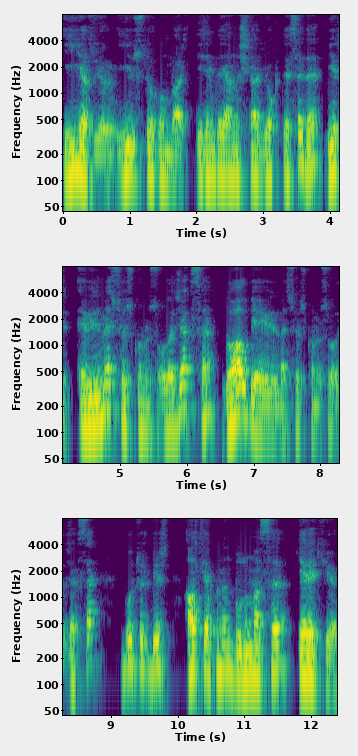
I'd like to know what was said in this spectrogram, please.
iyi yazıyorum, iyi üslubum var, dilimde yanlışlar yok dese de bir evrilme söz konusu olacaksa, doğal bir evrilme söz konusu olacaksa bu tür bir altyapının bulunması gerekiyor.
